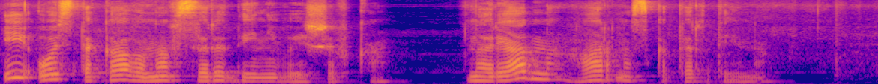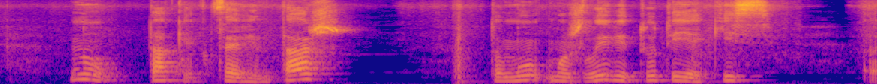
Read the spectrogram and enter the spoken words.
і ось така вона всередині вишивка. Нарядна, гарна скатертина. Ну, так як це вінтаж, тому можливі тут і якісь е,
